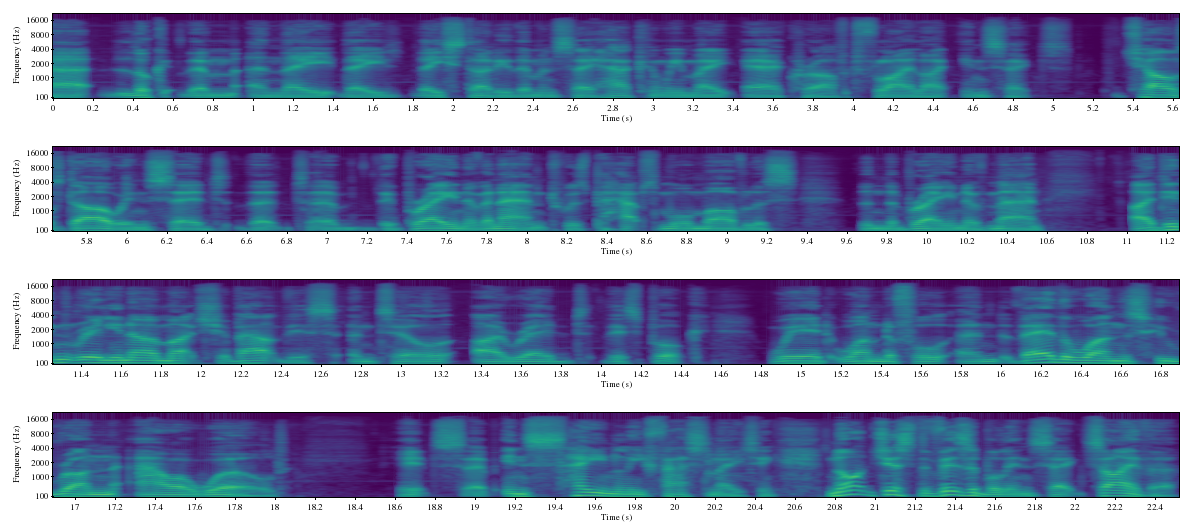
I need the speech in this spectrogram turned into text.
uh, look at them and they, they, they study them and say, how can we make aircraft fly like insects? Charles Darwin said that uh, the brain of an ant was perhaps more marvelous than the brain of man. I didn't really know much about this until I read this book, Weird, Wonderful, and they're the ones who run our world. It's uh, insanely fascinating. Not just the visible insects either.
